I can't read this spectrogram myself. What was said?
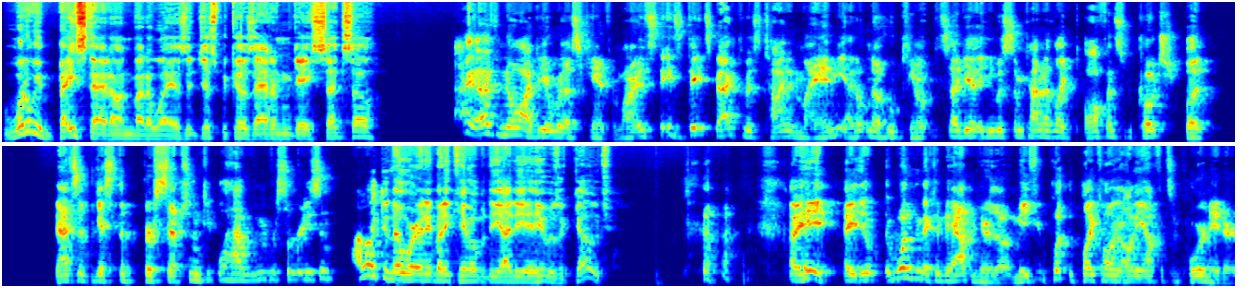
What do we base that on, by the way? Is it just because Adam Gase said so? I, I have no idea where this came from. It, it dates back to his time in Miami. I don't know who came up with this idea that he was some kind of like offensive coach, but that's I guess the perception people have of him for some reason. I'd like to know where anybody came up with the idea he was a coach. I mean, hey, hey, one thing that could be happening here, though. I mean, if you put the play calling on the offensive coordinator,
